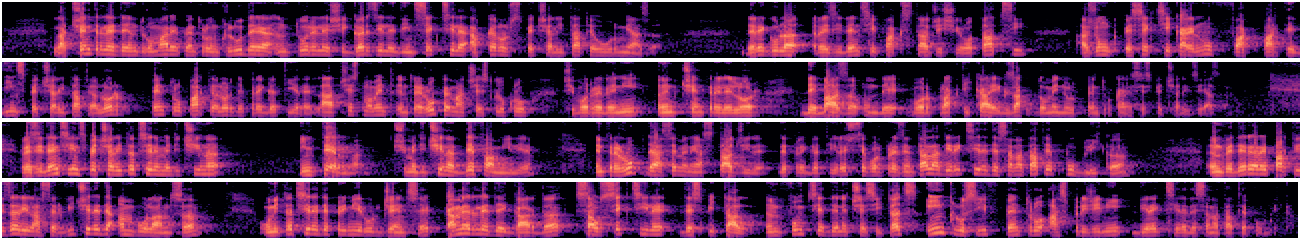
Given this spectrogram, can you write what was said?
la centrele de îndrumare pentru includerea în turele și gărzile din secțiile a căror specialitate urmează. De regulă, rezidenții fac stagii și rotații, ajung pe secții care nu fac parte din specialitatea lor pentru partea lor de pregătire. La acest moment întrerupem acest lucru și vor reveni în centrele lor de bază, unde vor practica exact domeniul pentru care se specializează. Rezidenții în specialitățile medicină internă și medicină de familie întrerup de asemenea stagiile de pregătire și se vor prezenta la direcțiile de sănătate publică în vederea repartizării la serviciile de ambulanță unitățile de primiri urgențe, camerele de gardă sau secțiile de spital, în funcție de necesități, inclusiv pentru a sprijini direcțiile de sănătate publică.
